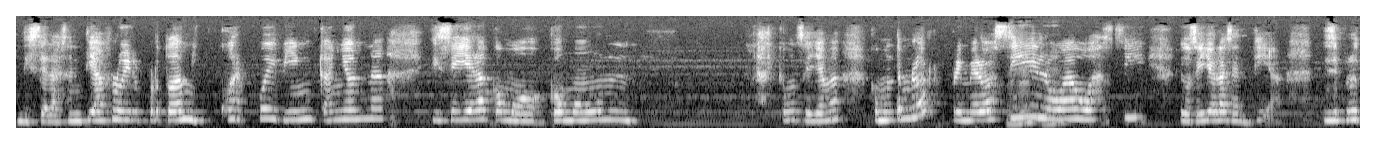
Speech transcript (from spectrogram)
Dice, la sentía fluir por todo mi cuerpo y bien cañona. Dice, y era como, como un, ¿cómo se llama? Como un temblor. Primero así, luego hago así. Digo, sí, yo la sentía. Dice, pero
